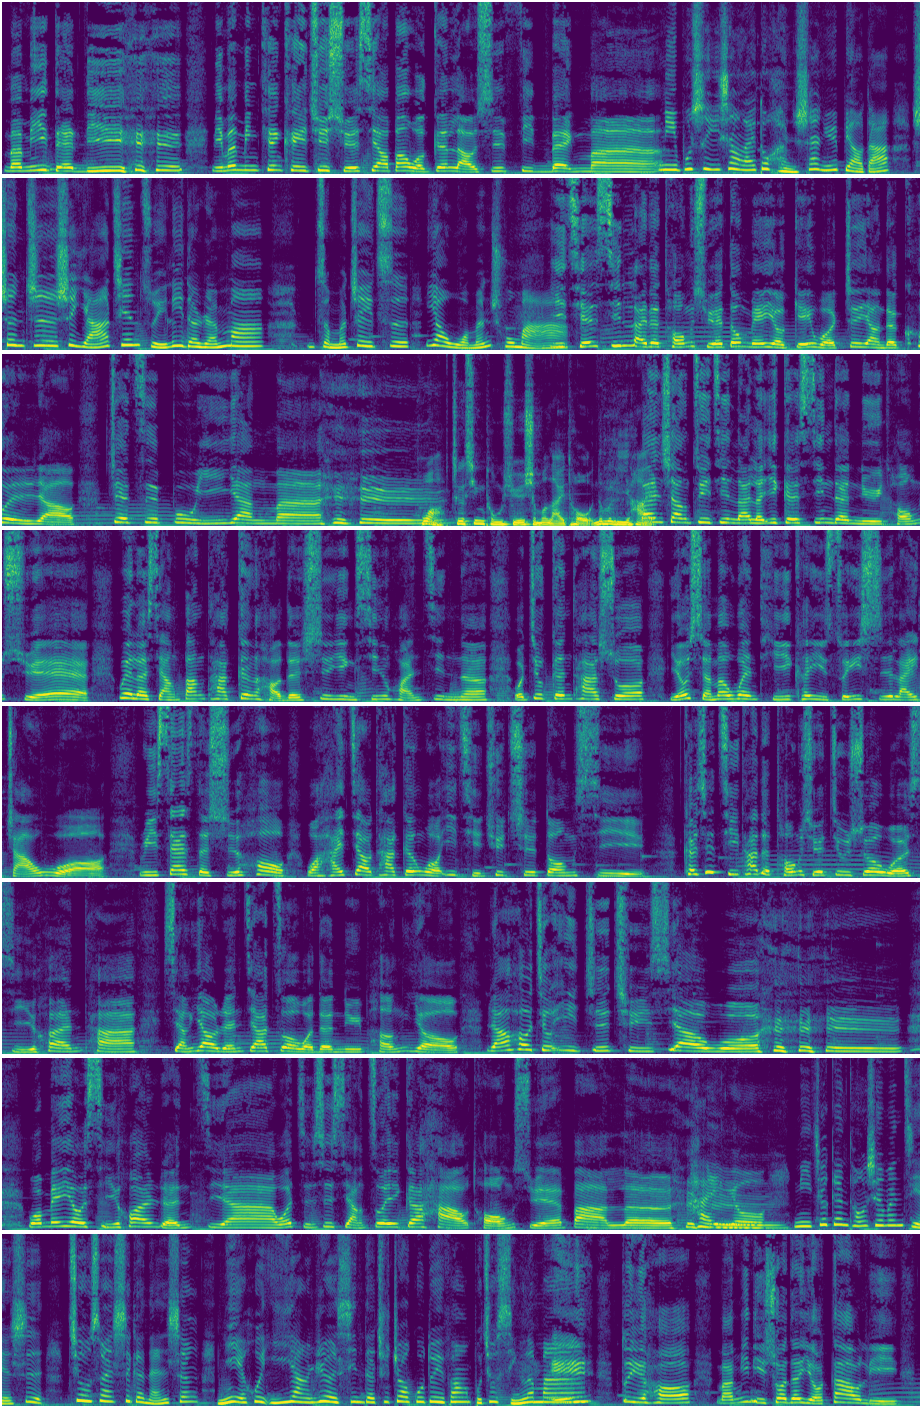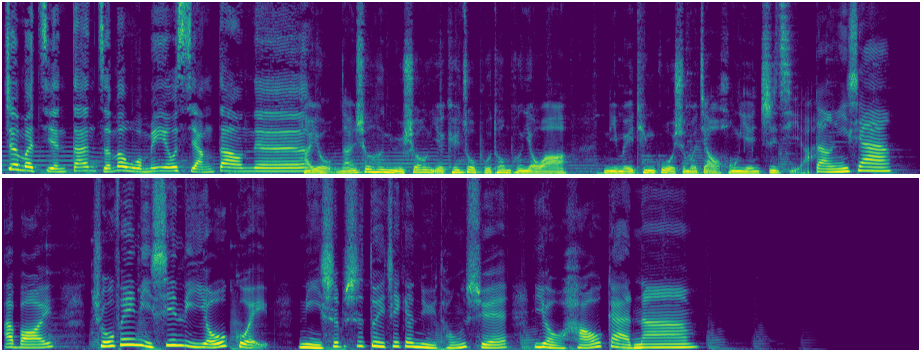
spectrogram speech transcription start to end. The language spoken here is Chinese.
妈咪、Daddy，你们明天可以去学校帮我跟老师 feedback 吗？你不是一向来都很善于表达，甚至是牙尖嘴利的人吗？怎么这次要我们出马？以前新来的同学都没有给我这样的困扰，这次不一样嘛？哇，这个新同学什么来头？那么厉害？班上最近来了一个新的女同学，为了想帮她。更好的适应新环境呢，我就跟他说，有什么问题可以随时来找我。Recess 的时候，我还叫他跟我一起去吃东西。可是其他的同学就说我喜欢他，想要人家做我的女朋友，然后就一直取笑我。我没有喜欢人家，我只是想做一个好同学罢了。哎呦，你就跟同学们解释，就算是个男生，你也会一样热心的去照顾对方，不就行了吗？哎，对哈，妈咪你说的有道理。这么简单，怎么我没有想到呢？还有，男生和女生也可以做普通朋友啊！你没听过什么叫红颜知己啊？等一下，阿 boy，除非你心里有鬼，你是不是对这个女同学有好感呢？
